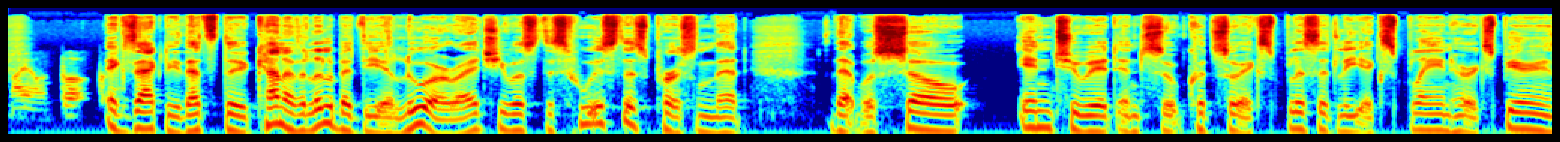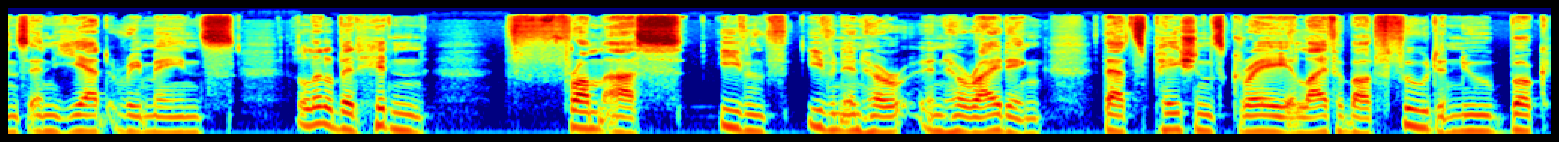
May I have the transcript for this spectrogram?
my own book. Exactly, that's the kind of a little bit the allure, right? She was this. Who is this person that that was so into it and so could so explicitly explain her experience, and yet remains a little bit hidden from us even even in her in her writing. That's Patience Gray, A Life About Food, a new book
